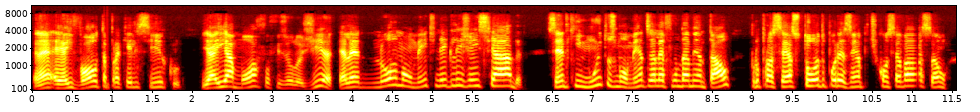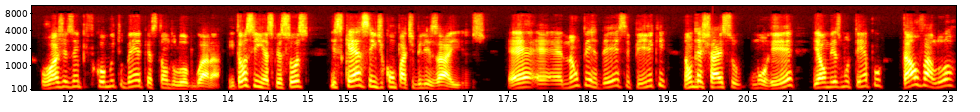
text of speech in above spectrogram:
né? E aí volta para aquele círculo. E aí a morfofisiologia, ela é normalmente negligenciada, sendo que em muitos momentos ela é fundamental para o processo todo, por exemplo, de conservação. O Roger exemplificou muito bem a questão do lobo-guará. Então, assim, as pessoas esquecem de compatibilizar isso. É, é, é, não perder esse pique, não deixar isso morrer e, ao mesmo tempo, dar o valor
